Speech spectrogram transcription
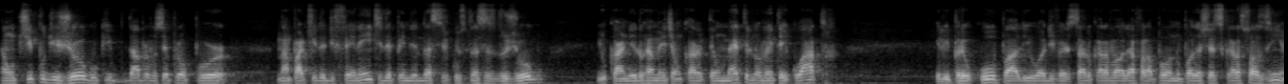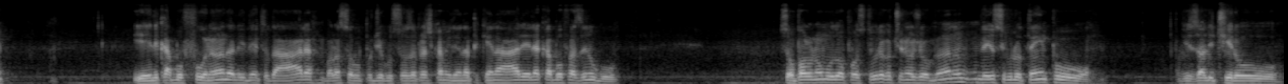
é um tipo de jogo que dá para você propor na partida diferente, dependendo das circunstâncias do jogo. E o Carneiro realmente é um cara que tem 1,94m. Ele preocupa ali o adversário, o cara vai olhar e falar, pô, não pode deixar esse cara sozinho. E ele acabou furando ali dentro da área, a bola sobrou pro Diego Souza praticamente dentro da pequena área e ele acabou fazendo o gol. São Paulo não mudou a postura, continuou jogando. Veio o segundo tempo, o Visoli tirou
